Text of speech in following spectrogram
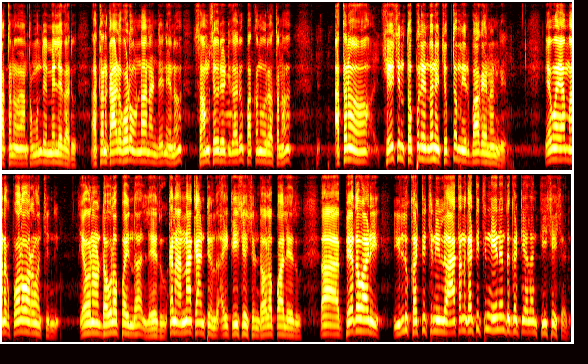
అతను అంతకుముందు ఎమ్మెల్యే గారు. అతని కాడ కూడా ఉన్నానండి నేను. సాంబశివరెడ్డి గారు పక్కనూరు అతను. అతను చేసిన తప్పులేందో నేను చెప్తా మీరు బాగా వినండి. ఏమయ్యా మనకు పోలవరం వచ్చింది. ఏమైనా డెవలప్ అయిందా? లేదు. కానీ అన్నా క్యాంటీన్లు అవి తీసేసి డెవలప్ లేదు పేదవాడి ఇల్లు కట్టించిన ఇల్లు అతను కట్టించింది నేనెందుకు కట్టేయాలని తీసేశాడు.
